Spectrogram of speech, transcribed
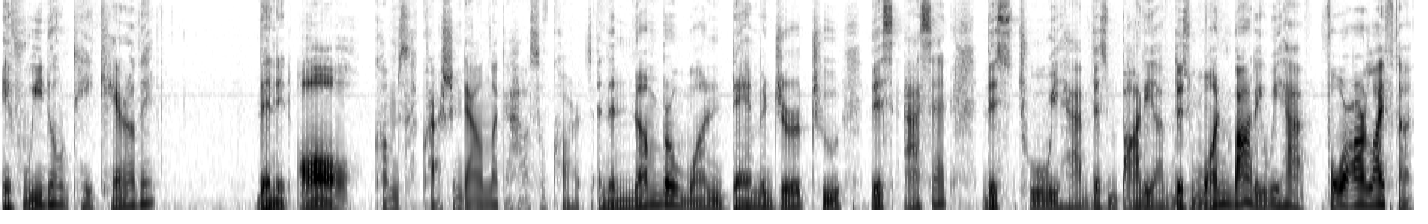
if we don't take care of it, then it all comes crashing down like a house of cards. And the number one damager to this asset, this tool we have, this body of this one body we have for our lifetime.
